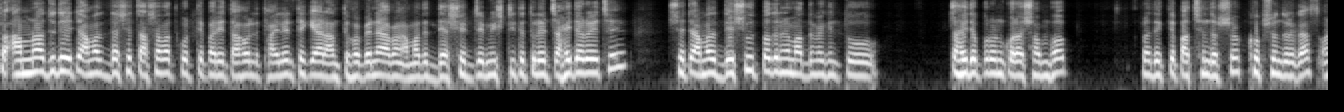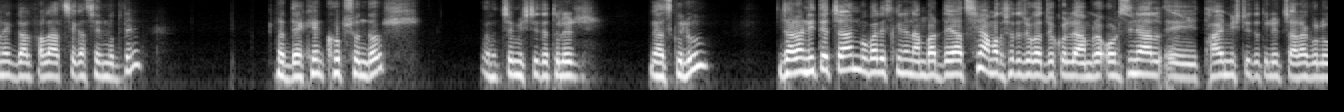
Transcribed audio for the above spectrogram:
তো আমরা যদি এটা আমাদের দেশে চাষাবাদ করতে পারি, তাহলে থাইল্যান্ড থেকে আর আনতে হবে না এবং আমাদের দেশের যে মিষ্টি তেঁতুলের চাহিদা রয়েছে, সেটা আমাদের দেশীয় উৎপাদনের মাধ্যমে কিন্তু চাহিদা পূরণ করা সম্ভব। আপনারা দেখতে পাচ্ছেন দর্শক, খুব সুন্দর গাছ, অনেক ডালপালা আছে গাছের মধ্যে। আপনারা দেখেন, খুব সুন্দর। হচ্ছে মিষ্টি তেঁতুলের গাছগুলো। যারা নিতে চান মোবাইল স্ক্রিনে নাম্বার দেওয়া আছে, আমাদের সাথে যোগাযোগ করলে আমরা অরিজিনাল এই থাই মিষ্টি তেঁতুলের চারাগুলো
